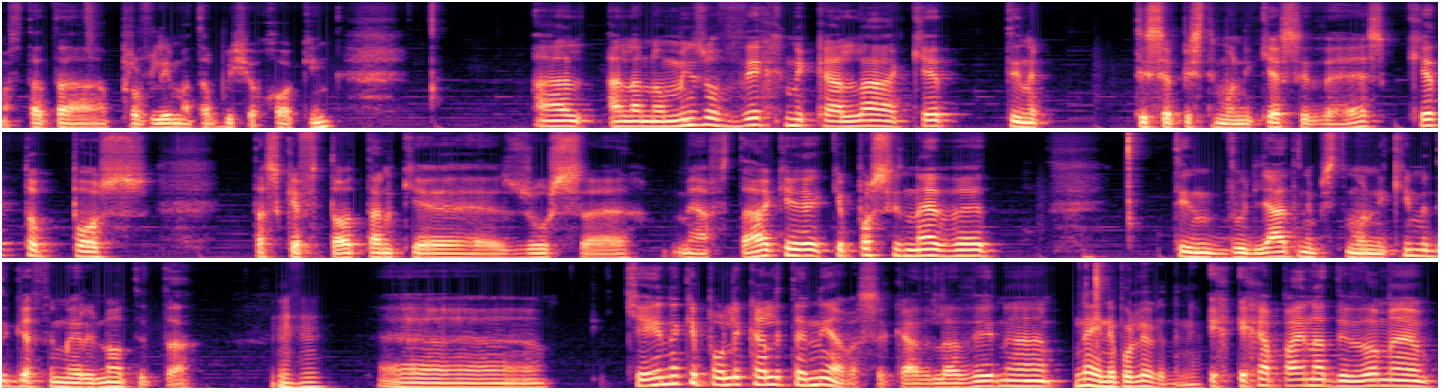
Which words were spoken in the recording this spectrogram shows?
αυτά τα προβλήματα που είχε ο Χόκινγκ. Αλλά νομίζω δείχνει καλά και την, τις επιστημονικές ιδέες και το πώς τα σκεφτόταν και ζούσε με αυτά και, και πώς συνέδε την δουλειά την επιστημονική με την καθημερινοτητα Ε, και είναι και πολύ καλή ταινία βασικά. Δηλαδή είναι... Ναι, είναι πολύ ωραία ταινία. Είχα πάει να τη δω με,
